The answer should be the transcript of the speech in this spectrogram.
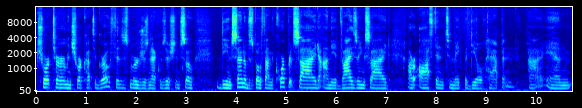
short term and shortcut to growth is mergers and acquisitions so the incentives both on the corporate side on the advising side are often to make the deal happen uh, and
